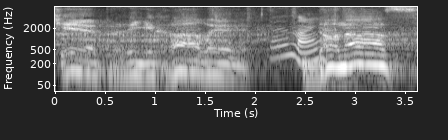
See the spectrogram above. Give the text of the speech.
ще приїхали. До нас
